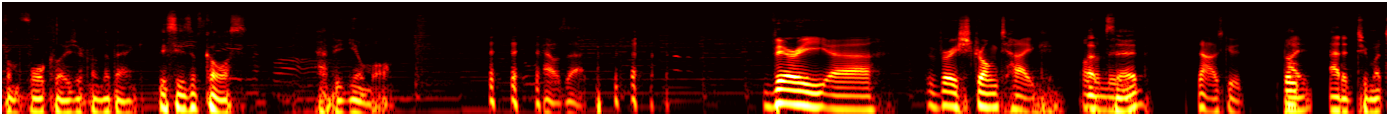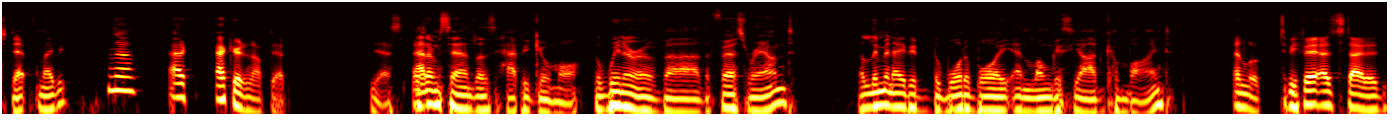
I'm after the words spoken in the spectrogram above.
from foreclosure from the bank. This is, of course, Happy Gilmore. How's that? Very, uh, very strong take on the movie. Absurd. No, it was good. But I added too much depth, maybe. no, ac- accurate enough depth. Yes. Adam Sandler's Happy Gilmore, the winner of uh, the first round, eliminated the Waterboy and Longest Yard combined. And look, to be fair, as stated,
